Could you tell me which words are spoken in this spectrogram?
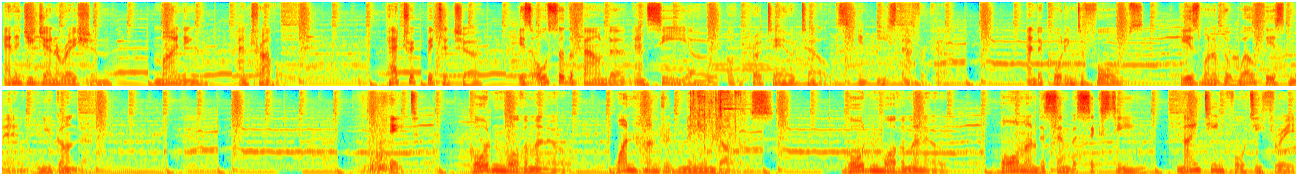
energy generation, mining, and travel. Patrick Bitature is also the founder and CEO of Protea Hotels in East Africa. And according to Forbes, he is one of the wealthiest men in Uganda. 8. Gordon Wavamunno, $100 million. Gordon Wavamunno, born on December 16, 1943,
